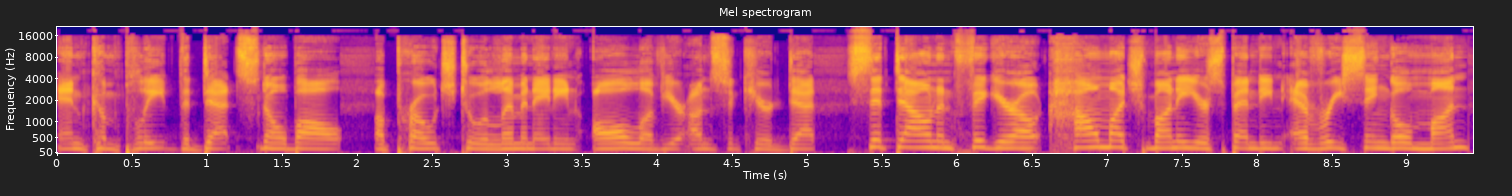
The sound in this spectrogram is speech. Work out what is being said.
and complete the debt snowball approach to eliminating all of your unsecured debt. Sit down and figure out how much money you're spending every single month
